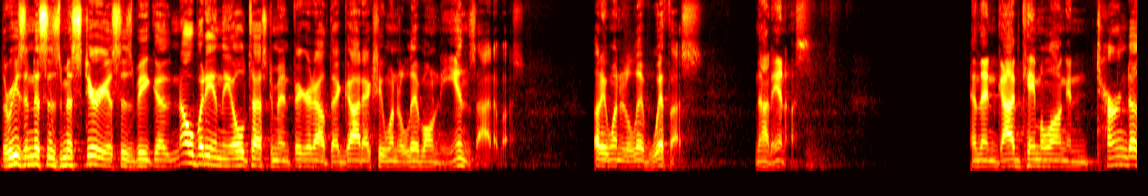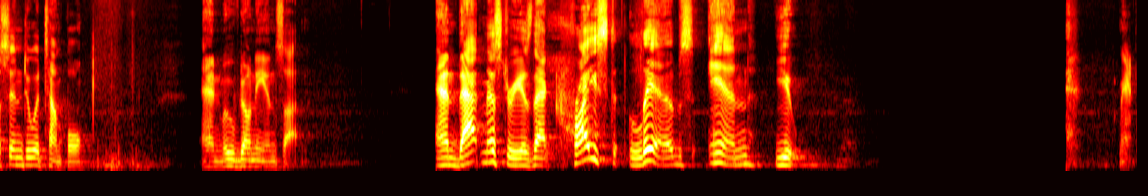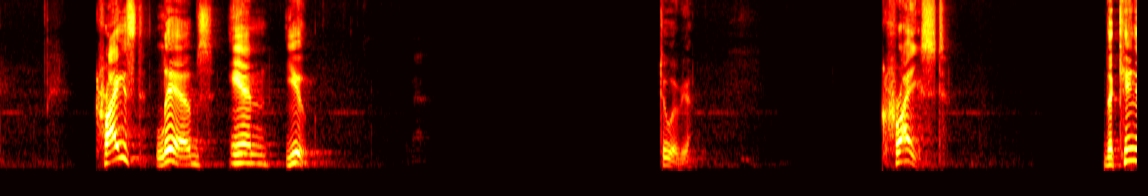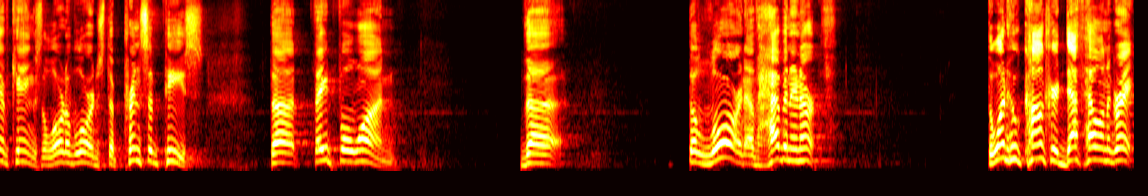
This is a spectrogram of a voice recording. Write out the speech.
The reason this is mysterious is because nobody in the Old Testament figured out that God actually wanted to live on the inside of us. Thought he wanted to live with us, not in us. And then God came along and turned us into a temple and moved on the inside. And that mystery is that Christ lives in you. Man, Christ lives in you. Two of you. Christ, the King of Kings, the Lord of Lords, the Prince of Peace, the faithful one, the, the Lord of heaven and earth, the one who conquered death, hell, and the grave,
